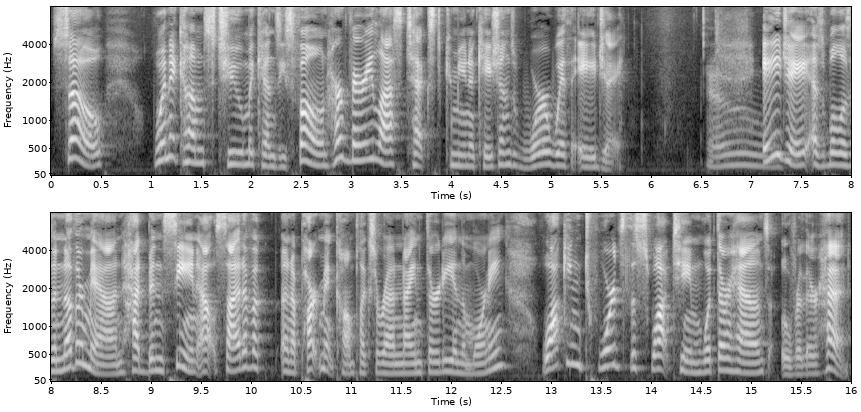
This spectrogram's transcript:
So, when it comes to Mackenzie's phone, her very last text communications were with AJ. AJ, as well as another man, had been seen outside of a, an apartment complex around 9:30 in the morning, walking towards the SWAT team with their hands over their head.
